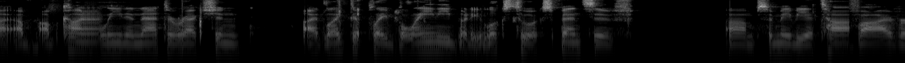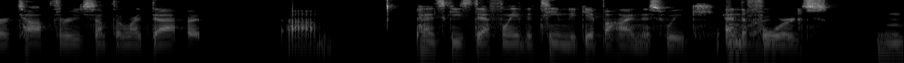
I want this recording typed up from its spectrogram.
I, am kind of leaning that direction. I'd like to play Blaney, but he looks too expensive. Um, so maybe a top five or top three, something like that. But um, Penske's definitely the team to get behind this week, and All the right. Fords. Mm-hmm.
